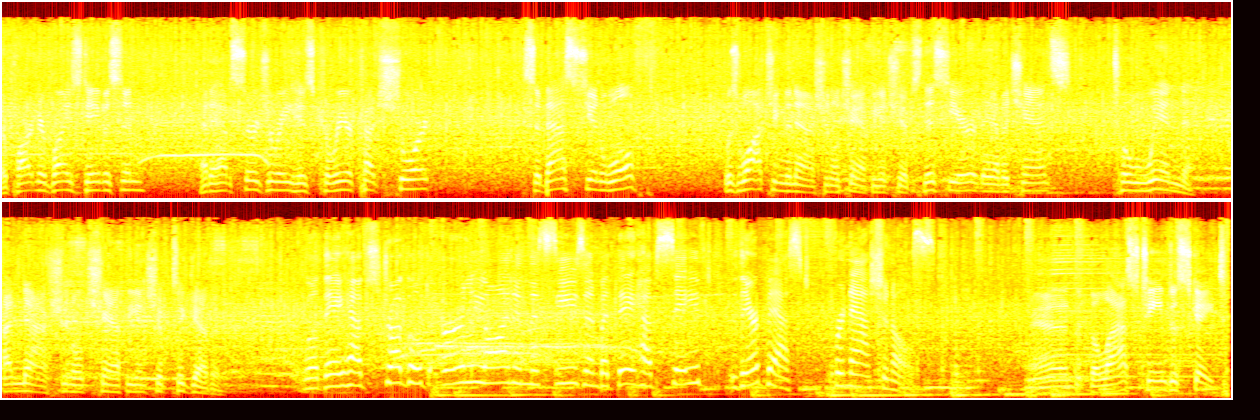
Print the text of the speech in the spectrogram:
Her partner, Bryce Davison, had to have surgery, his career cut short. Sebastian Wolfe was watching the national championships. This year, they have a chance to win a national championship together. Well, they have struggled early on in the season, but they have saved their best for nationals. And the last team to skate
